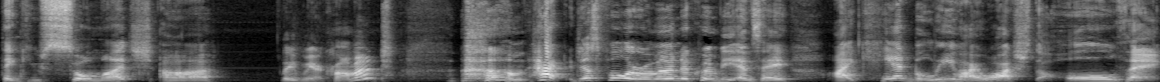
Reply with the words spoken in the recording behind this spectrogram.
thank you so much. Uh, leave me a comment. Um, heck, just pull a Ramona Quimby and say, I can't believe I watched the whole thing.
